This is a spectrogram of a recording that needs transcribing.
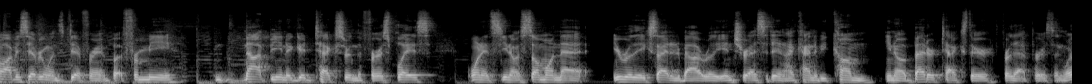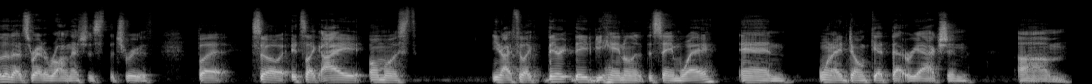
Know obviously everyone's different, but for me, not being a good texter in the first place, when it's, you know, someone that you're really excited about, really interested in, I kind of become, you know, a better texter for that person. Whether that's right or wrong, that's just the truth. But so it's like I almost, you know, I feel like they they'd be handling it the same way. And when I don't get that reaction um,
